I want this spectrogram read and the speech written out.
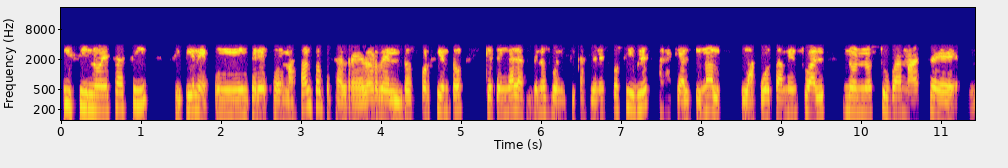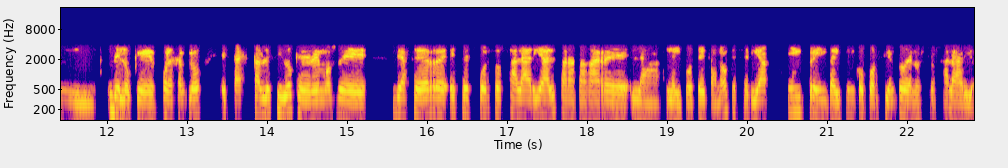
y si no es así, si tiene un interés más alto, pues alrededor del 2%, que tenga las menos bonificaciones posibles para que al final la cuota mensual no nos suba más eh, de lo que, por ejemplo, está establecido que debemos de, hacer ese esfuerzo salarial para pagar eh, la, hipoteca, ¿no? que sería un 35% de nuestro salario.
